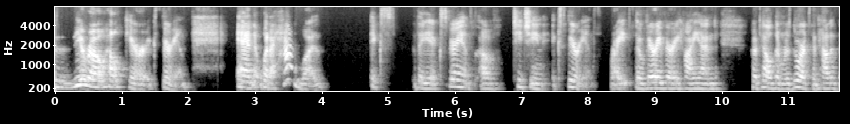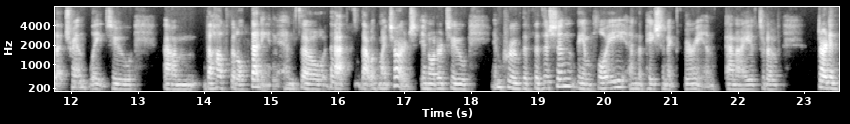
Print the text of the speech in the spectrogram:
zero healthcare experience. And what I had was ex- the experience of teaching experience, right? So very, very high end hotels and resorts. And how does that translate to um, the hospital setting? And so that's that was my charge in order to improve the physician, the employee, and the patient experience. And I sort of started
